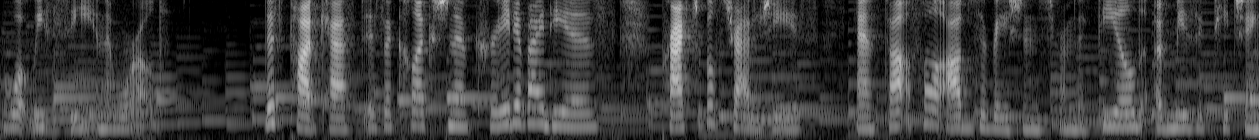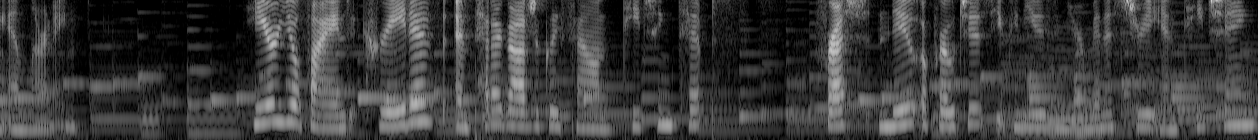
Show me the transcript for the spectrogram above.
what we see in the world. This podcast is a collection of creative ideas, practical strategies, and thoughtful observations from the field of music teaching and learning. Here you'll find creative and pedagogically sound teaching tips, fresh new approaches you can use in your ministry and teaching,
